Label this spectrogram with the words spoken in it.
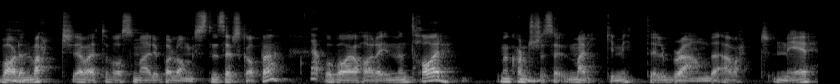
var den verdt? Jeg veit hva som er i balansen i selskapet, ja. og hva jeg har av inventar. Men kanskje merket mitt eller brandet er verdt mer.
